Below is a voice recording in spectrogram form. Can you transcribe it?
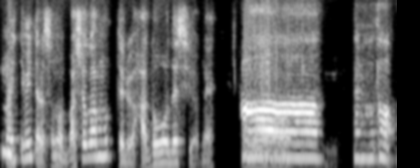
まあ言ってみたらその場所が持ってる波動ですよね。ああ、なるほど。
